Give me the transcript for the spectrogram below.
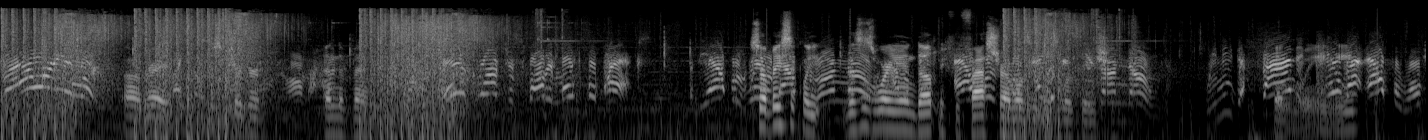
priority alert! Oh great, just trigger an event. Airwatch has spotted multiple packs. but the Alpha So basically, this is where you end up if you fast travel to this location is location. unknown. We need to find And we and kill need- that Alpha wolf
